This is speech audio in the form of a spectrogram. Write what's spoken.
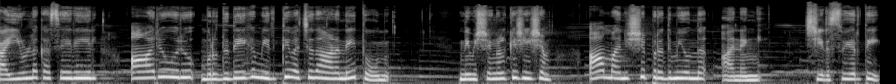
കൈയുള്ള കസേരയിൽ ആരോ ഒരു മൃതദേഹം ഇരുത്തി വച്ചതാണെന്നേ തോന്നു. നിമിഷങ്ങൾക്ക് ശേഷം ആ മനുഷ്യപ്രതിമയൊന്ന് അനങ്ങി. ശിരസുയർത്തി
